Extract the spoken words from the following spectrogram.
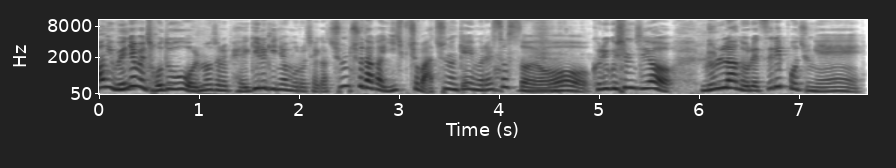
아니 왜냐면 저도 얼마 전에 100일 기념으로 제가 춤추다가 20초 맞추는 게임을 했었어요. 그리고 심지어 룰라 노래 3포 중에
